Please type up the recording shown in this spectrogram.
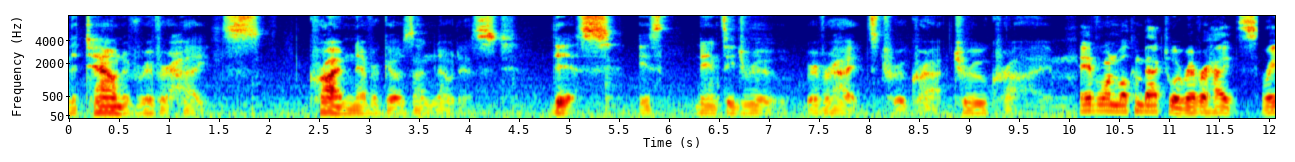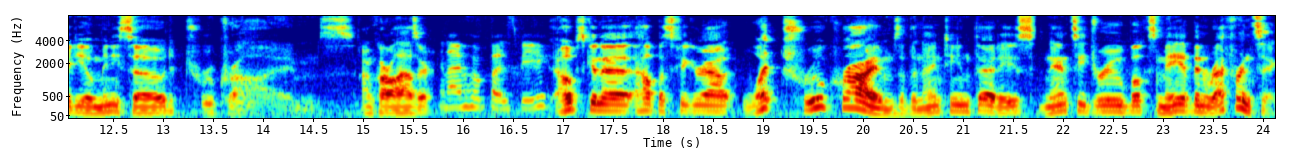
In the town of River Heights, crime never goes unnoticed. This is Nancy Drew, River Heights True Crime. True Crime. Hey everyone, welcome back to a River Heights radio minisode, True Crimes. I'm Carl Hauser. And I'm Hope Busby. Hope's gonna help us figure out what true crimes of the 1930s Nancy Drew books may have been referencing.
